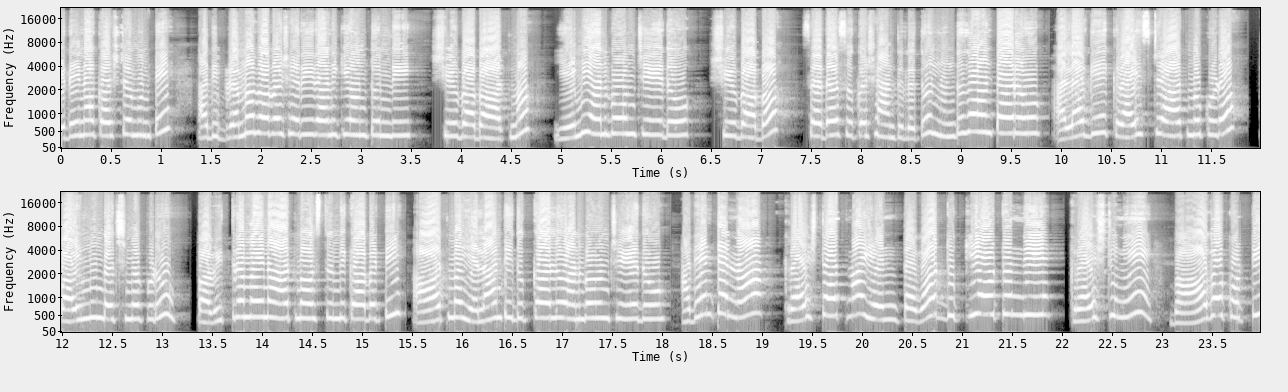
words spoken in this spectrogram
ఏదైనా కష్టం ఉంటే అది బ్రహ్మబాబా శరీరానికి ఉంటుంది. శివబాబా ఆత్మ ఏమీ అనుభవం చేయదు. శివబాబా సదా సుఖశాంతులతో నిండుగా ఉంటారు. అలాగే క్రైస్ట్ ఆత్మ కూడా పై నుండి వచ్చినప్పుడు పవిత్రమైన ఆత్మ వస్తుంది కాబట్టి ఆత్మ ఎలాంటి దుఃఖాలు అనుభవం చేయదు. అదేంటన్నా క్రైస్ట్ ఆత్మ ఎంతగా దుఃఖి అవుతుంది. క్రైస్ట్ని బాగా కొట్టి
